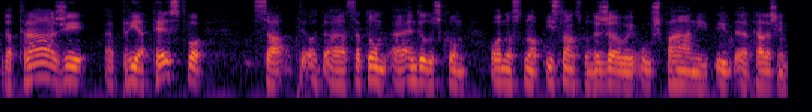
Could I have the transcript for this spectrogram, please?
da traži eh, prijateljstvo sa, eh, sa tom eh, endeluškom, odnosno islamskom državom u Španiji, tadašnjem,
